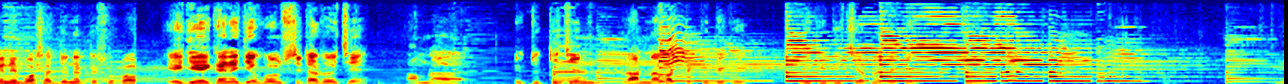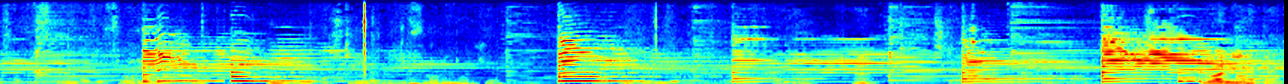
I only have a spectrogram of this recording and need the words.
এখানে বসার জন্য একটা সোফা এই যে এখানে যে হোমস্টেটা রয়েছে আমরা একটু কিচেন রান্নাঘরটা একটু দেখে দেখিয়ে দিচ্ছি আপনাদেরকে চলুন ये सर इसके अंदर जो फ्लोरिंग हो रही है হুম ये उसकी लकड़ी की फ्लोरिंग हो रही है बाकी जो ये है ये बुखारी है हाँ इसके अंदर आगे जाके धुआं धुआं नहीं आता है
